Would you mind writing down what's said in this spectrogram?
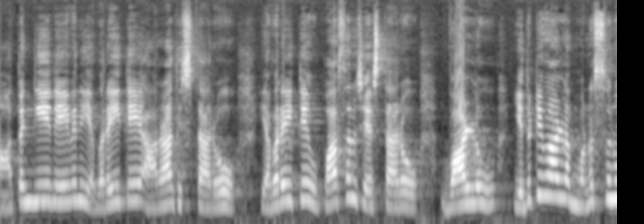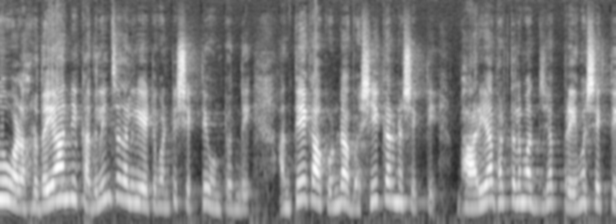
మాతంగీదేవిని ఎవరైతే ఆరాధిస్తారో ఎవరైతే ఉపాసన చేస్తారో వాళ్ళు ఎదుటి వాళ్ళ మనస్సును వాళ్ళ హృదయాన్ని కదిలించగలిగేటువంటి శక్తి ఉంటుంది. అంతేకాకుండా వశీకరణ శక్తి భార్యాభర్తల మధ్య ప్రేమ శక్తి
